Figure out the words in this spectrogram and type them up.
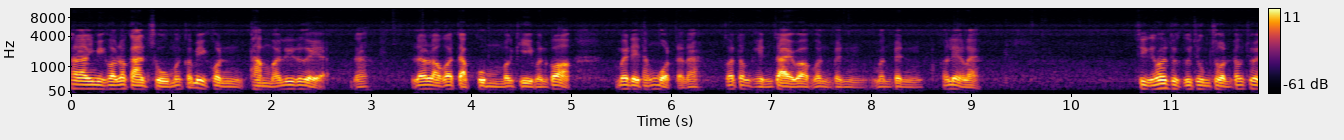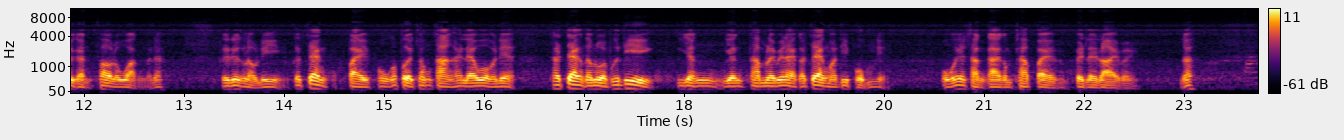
้าเรามีความต้องการสูงมันก็มีคนทำมาเรื่อยๆอะนะแล้วเราก็จับกลุ่มบางทีมันก็ ไม่ได้ทั้งหมดอะนะก็ต้องเห็นใจว่ามันเป็นมันเป็นเขาเรียกอะไรสิ่งที่สำคัญที่สุดคือชุมชนต้องช่วยกันเฝ้าระวังอะนะในเรื่องเหล่านี้ ก็แจ้งไปผมก็เปิดช่องทางให้แล้วว่าวันเนี้ยถ้าแจ้งตำรวจพื้นที่ยังยังทำอะไรไม่ได้ก็แจ้งมาที่ผมเนี่ยผมก็จะสั่งการกำชับไปเป็นรายๆไปนะตั้ง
